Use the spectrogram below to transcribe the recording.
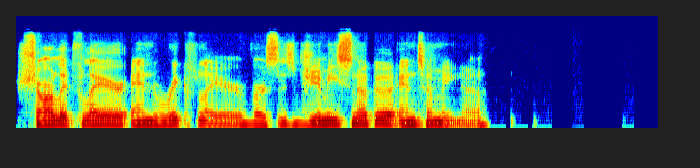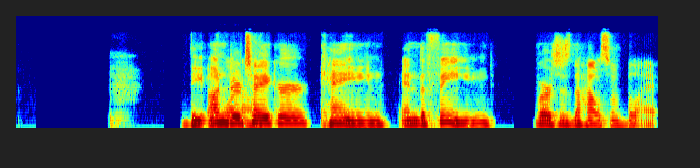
Charlotte Flair and Ric Flair versus Jimmy Snuka and Tamina. The Undertaker, Kane, and The Fiend versus the House of Black.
